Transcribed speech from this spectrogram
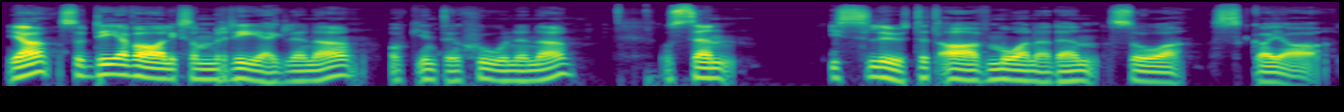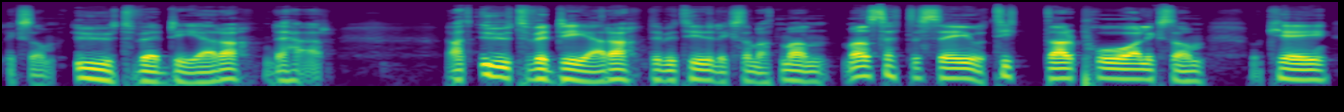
Ja, så det var liksom reglerna och intentionerna. Och sen i slutet av månaden så ska jag liksom utvärdera det här att utvärdera, det betyder liksom att man, man sätter sig och tittar på liksom Okej, okay,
